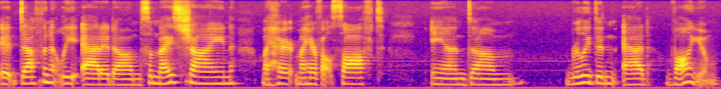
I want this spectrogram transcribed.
it definitely added um, some nice shine. My hair my hair felt soft, and um, really didn't add volume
